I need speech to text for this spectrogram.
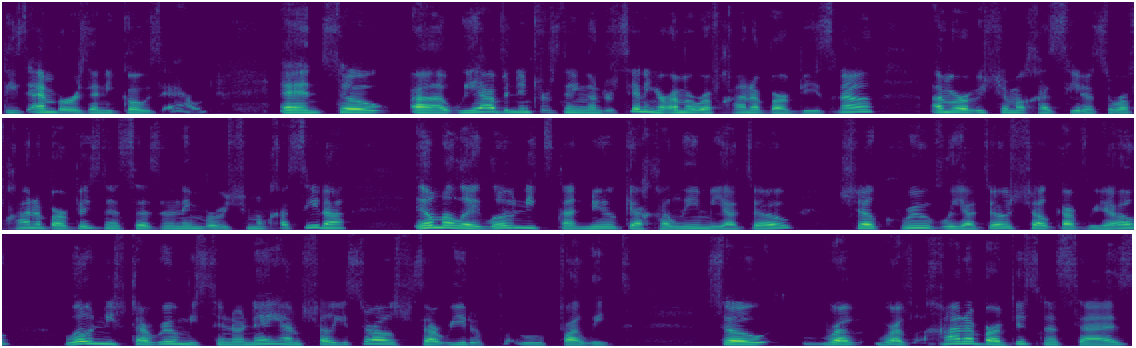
these embers, and he goes out. And so uh, we have an interesting understanding here. I'm a Rav Chana Bar Bizna. I'm a Rabbi Shimon Chasida. So Rav Chana Bar Bizna says in the name of Rabbi Shimon Chasida Ilmale lo nitztanu gachalim yado shel kruv liyado shel Gavriel lo nishtaru misunoneim shel Yisrael sarid ufalit. So Rav, Rav Chana bar Bizna says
